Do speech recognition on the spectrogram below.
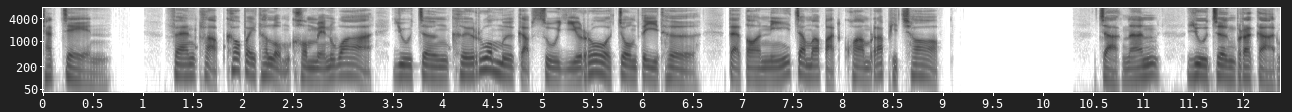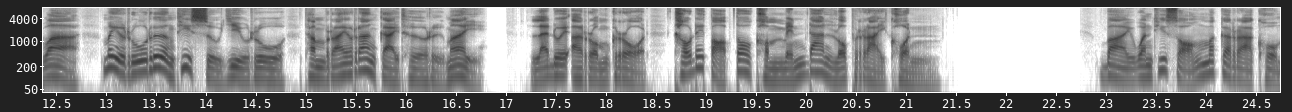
ชัดเจน แฟนคลับเข้าไปถล่มคอมเมนต์ว่ายูเจิงเคยร่วมมือกับซูยีโร่โจมตีเธอ แต่ตอนนี้จะมาปัดความรับผิดชอบ จากนั้น ยูเจิงประกาศว่าไม่รู้เรื่องที่สู่ยีรูทำร้ายร่างกายเธอหรือไม่ และด้วยอารมณ์โกรธ เขาได้ตอบโต้คอมเมนต์ด้านลบรายคน บ่ายวันที่2มกราคม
